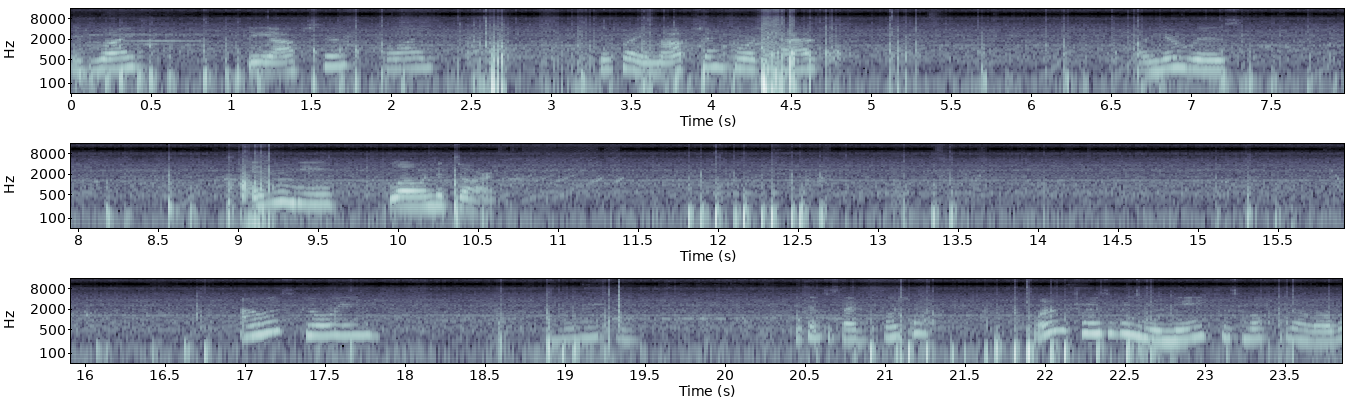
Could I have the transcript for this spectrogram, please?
Is right the option why there's right an option for a test on your wrist is indeed glow in the dark. I was going... I think I decided to it. I want to try something unique since most of them are the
